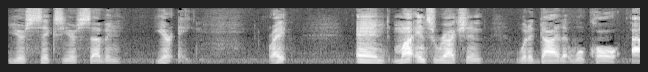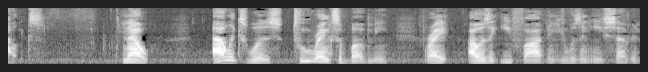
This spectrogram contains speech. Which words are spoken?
year six, year seven, year eight, right? And my interaction with a guy that we'll call Alex. Now, Alex was two ranks above me, right? I was an E5 and he was an E7.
